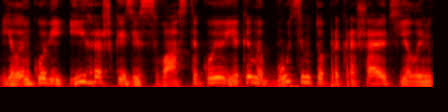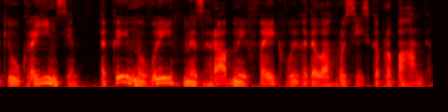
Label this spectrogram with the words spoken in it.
Ялинкові іграшки зі свастикою, якими буцімто прикрашають ялинки українці. Такий новий незграбний фейк вигадала російська пропаганда.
